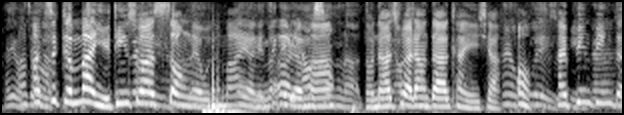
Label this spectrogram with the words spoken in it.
还有啊，这个鳗鱼听说要送呢，我的妈呀，你们饿了吗？我拿出来让大家看一下。哦，还冰冰的。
